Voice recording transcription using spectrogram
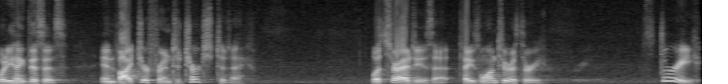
what do you think this is? Invite your friend to church today. What strategy is that? Phase one, two, or three? Three. It's three.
